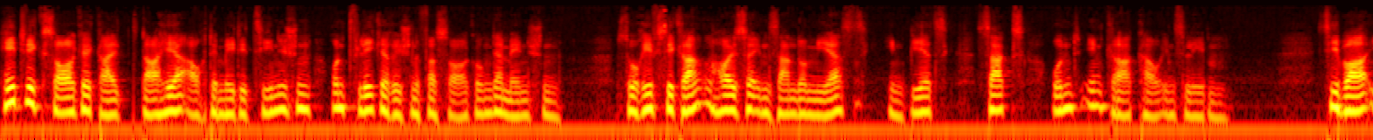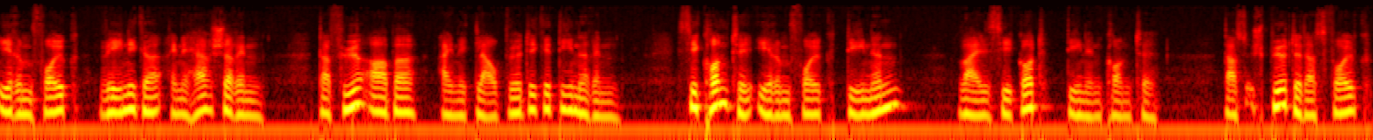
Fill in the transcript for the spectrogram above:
Hedwigs Sorge galt daher auch der medizinischen und pflegerischen Versorgung der Menschen. So rief sie Krankenhäuser in Sandomierz, in Bielsk, Sachs und in Krakau ins Leben. Sie war ihrem Volk weniger eine Herrscherin, dafür aber eine glaubwürdige Dienerin. Sie konnte ihrem Volk dienen, weil sie Gott dienen konnte. Das spürte das Volk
